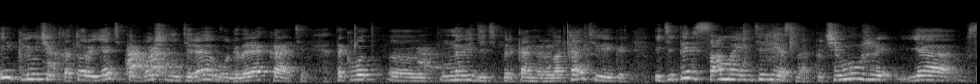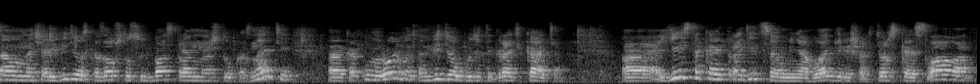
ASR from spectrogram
и ключик, который я теперь больше не теряю благодаря Кате. Так вот, э, наведи теперь камеру на Катю, Игорь. И теперь самое интересное, почему же я в самом начале видео сказал, что судьба странная штука. Знаете, какую роль в этом видео будет играть Катя? Есть такая традиция у меня в лагере «Шахтерская слава»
